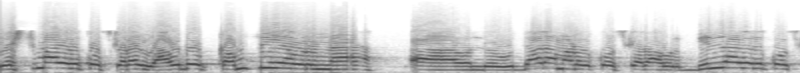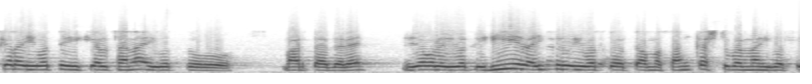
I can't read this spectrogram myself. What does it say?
ಟೆಸ್ಟ್ ಮಾಡೋದಕ್ಕೋಸ್ಕರ ಯಾವುದೋ ಕಂಪ್ನಿಯವರನ್ನ ಒಂದು ಉದ್ಧಾರ ಮಾಡೋದಕ್ಕೋಸ್ಕರ, ಅವ್ರು ಬಿಲ್ ಆಗೋದಕ್ಕೋಸ್ಕರ ಇವತ್ತು ಈ ಕೆಲಸನ ಇವತ್ತು ಮಾಡ್ತಾ ಇದ್ದಾರೆ. ನಿಜವಾಗ್ಲೂ ಇವತ್ತು ಇಡೀ ರೈತರು ಇವತ್ತು ತಮ್ಮ ಸಂಕಷ್ಟವನ್ನ ಇವತ್ತು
